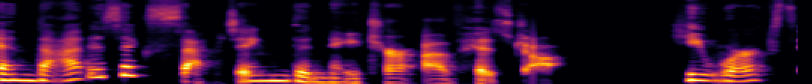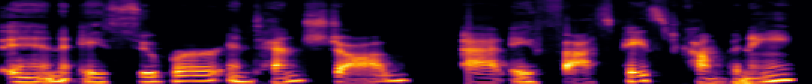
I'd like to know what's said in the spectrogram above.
And that is accepting the nature of his job. He works in a super intense job at a fast paced company,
